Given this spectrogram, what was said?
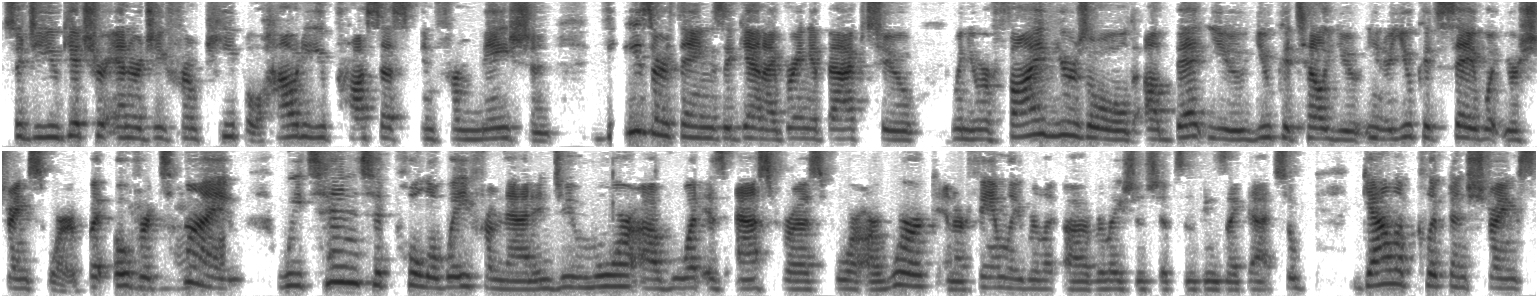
So, do you get your energy from people? How do you process information? These are things, again, I bring it back to when you were five years old, I'll bet you, you could tell you, you know, you could say what your strengths were. But over mm-hmm. time, we tend to pull away from that and do more of what is asked for us for our work and our family uh, relationships and things like that. So Gallup Clifton Strengths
